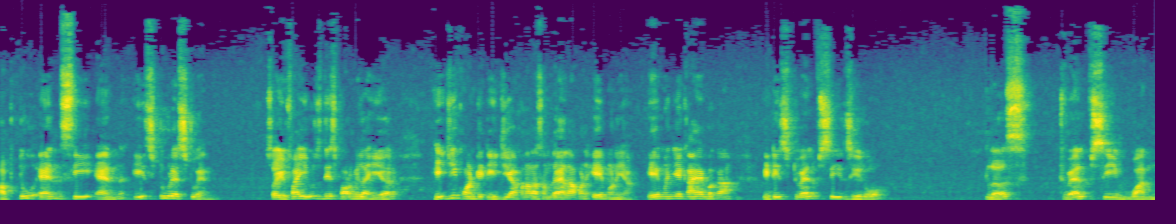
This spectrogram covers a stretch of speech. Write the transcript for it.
वन एटसेट्रा अप टू एन सी एन इज टू रेस टू एन सो इफ आय यूज दिस फॉर्म्युला हिअर ही जी क्वांटिटी जी आपणाला समजा ह्याला आपण ए म्हणूया ए म्हणजे काय बघा इट इज ट्वेल्व सी झिरो प्लस ट्वेल्व सी वन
